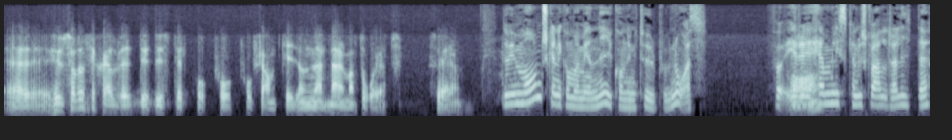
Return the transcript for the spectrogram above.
eh hushållen ser själva dystert på, på, på framtiden när, närmaste året. Så är det. Du, imorgon ska ni komma med en ny konjunkturprognos. För är ja. det hemligt? Kan du skvallra lite?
